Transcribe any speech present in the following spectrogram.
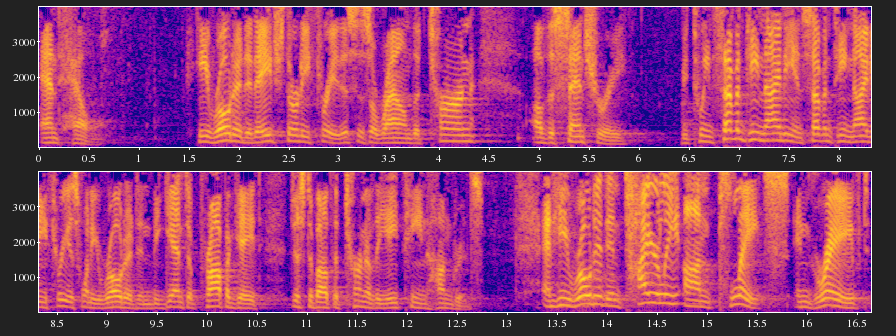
and Hell. He wrote it at age 33. This is around the turn of the century. Between 1790 and 1793 is when he wrote it and began to propagate just about the turn of the 1800s. And he wrote it entirely on plates engraved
